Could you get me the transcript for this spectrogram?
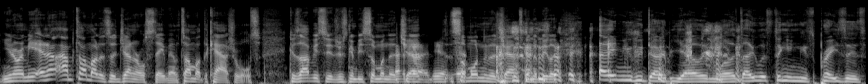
You know what I mean? And I- I'm talking about as a general statement. I'm talking about the casuals because obviously there's gonna be someone in the chat. yeah, someone in the chat's gonna be like, "I knew who Darby Allin was. I was singing his praises."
